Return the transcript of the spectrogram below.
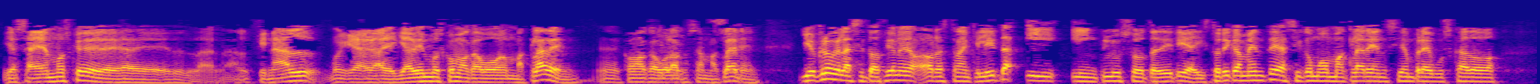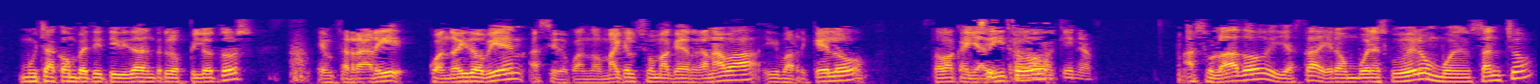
ya sabemos que eh, al al final pues ya, ya vimos cómo acabó en McLaren eh, cómo acabó la cosa en McLaren. Yo creo que la situación ahora es tranquilita y incluso te diría históricamente así como McLaren siempre ha buscado mucha competitividad entre los pilotos en Ferrari cuando ha ido bien ha sido cuando Michael Schumacher ganaba y Barrichello estaba calladito. A su lado y ya está. Y Era un buen escudero, un buen Sancho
